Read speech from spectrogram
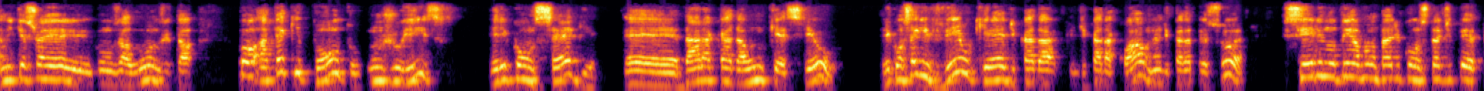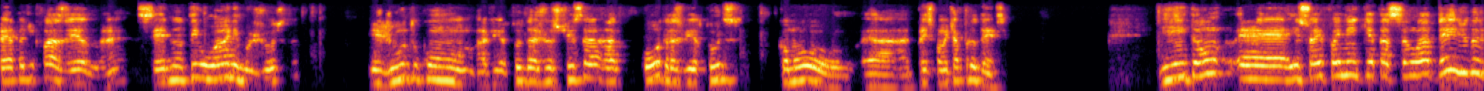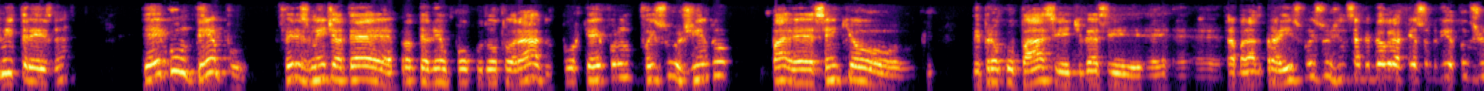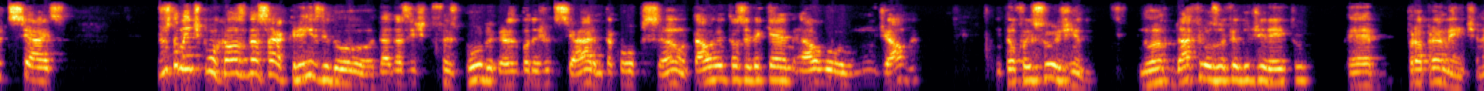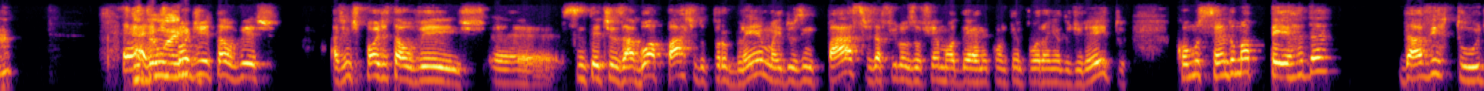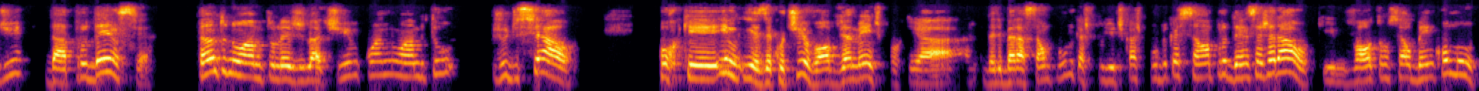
me questionei com os alunos e tal. Bom, até que ponto um juiz ele consegue é, dar a cada um que é seu, ele consegue ver o que é de cada, de cada qual, né, de cada pessoa, se ele não tem a vontade constante e perpétua de fazê-lo, né? se ele não tem o ânimo justo, e junto com a virtude da justiça, outras virtudes, como é, principalmente a prudência. E então, é, isso aí foi minha inquietação lá desde 2003, né? E aí, com o tempo, felizmente até protelei um pouco o doutorado, porque aí foram, foi surgindo, é, sem que eu me preocupasse e tivesse é, é, é, trabalhado para isso, foi surgindo essa bibliografia sobre virtudes judiciais. Justamente por causa dessa crise do, da, das instituições públicas, do Poder Judiciário, muita corrupção e tal, então você vê que é algo mundial, né? Então foi surgindo no âmbito da filosofia do direito é, propriamente, né? É, então, a gente aí... pode talvez a gente pode talvez é, sintetizar boa parte do problema e dos impasses da filosofia moderna e contemporânea do direito como sendo uma perda da virtude da prudência, tanto no âmbito legislativo quanto no âmbito judicial porque e, executivo, obviamente, porque a deliberação pública, as políticas públicas são a prudência geral, que voltam-se ao bem comum.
